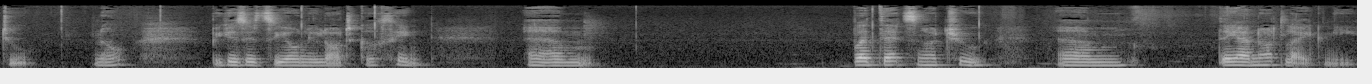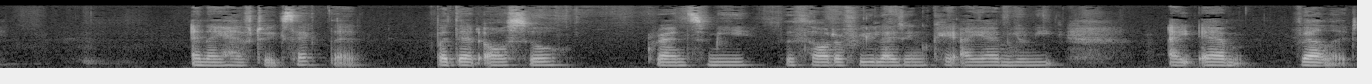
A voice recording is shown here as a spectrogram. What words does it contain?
do, no? because it's the only logical thing. Um, but that's not true. Um, they are not like me. And I have to accept that. But that also grants me the thought of realizing okay, I am unique, I am valid.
